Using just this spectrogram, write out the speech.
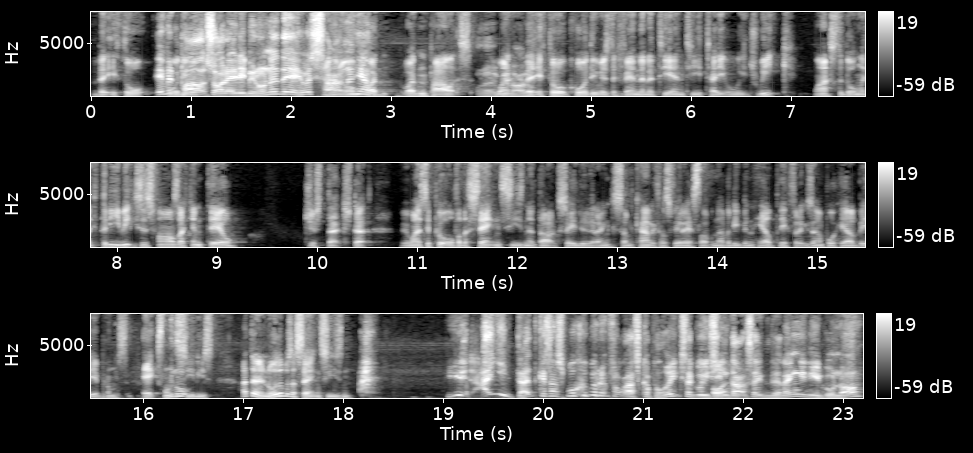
that he thought David Cody- Pallett's already been on today. What's I happening know, here? Wooden, Wooden Pallets Well, want- good on that he thought Cody was defending a TNT title each week. Lasted only three weeks, as far as I can tell. Just ditched it. He wants to put over the second season of Dark Side of the Ring. Some characters for wrestler I've never even heard of. For example, Herb Abrams. Excellent You know- series. I didn't know there was a second season. You, ah, you did because I spoke about it for the last couple of weeks ago. You Oh. seen that side of the ring, and you go, no,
